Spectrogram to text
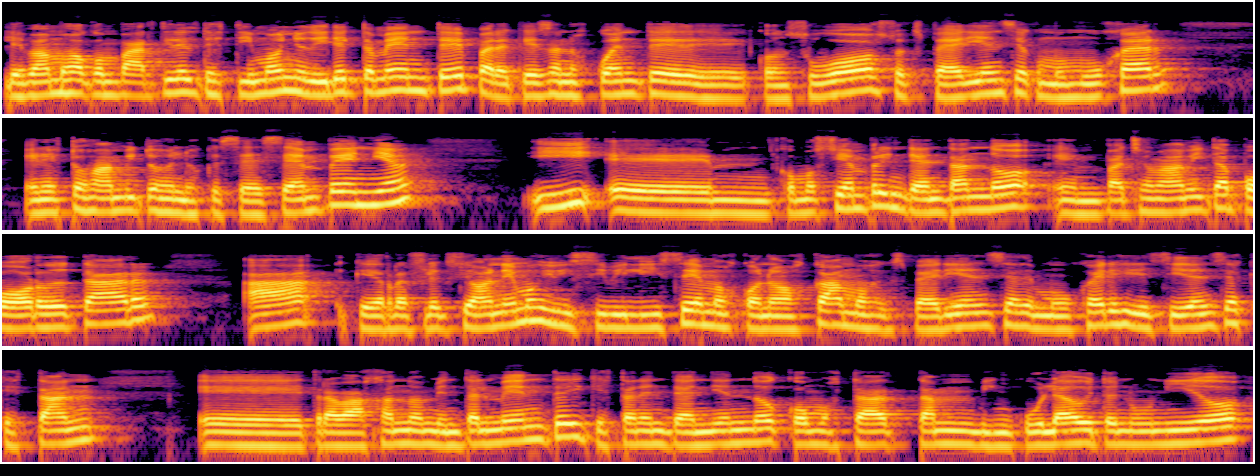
les vamos a compartir el testimonio directamente para que ella nos cuente con su voz su experiencia como mujer en estos ámbitos en los que se desempeña y em, como siempre intentando en Pachamamita aportar a que reflexionemos y visibilicemos, conozcamos experiencias de mujeres y disidencias que están eh, trabajando ambientalmente y que están entendiendo cómo está tan vinculado y tan unido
